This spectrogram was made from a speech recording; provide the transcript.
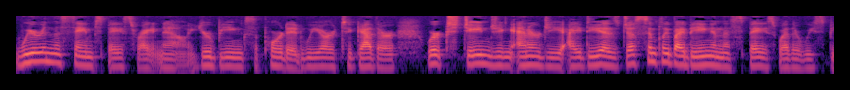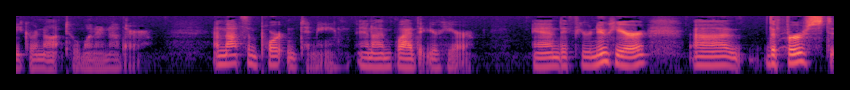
we're in the same space right now. You're being supported. We are together. We're exchanging energy, ideas, just simply by being in this space, whether we speak or not to one another. And that's important to me. And I'm glad that you're here. And if you're new here, uh, the first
